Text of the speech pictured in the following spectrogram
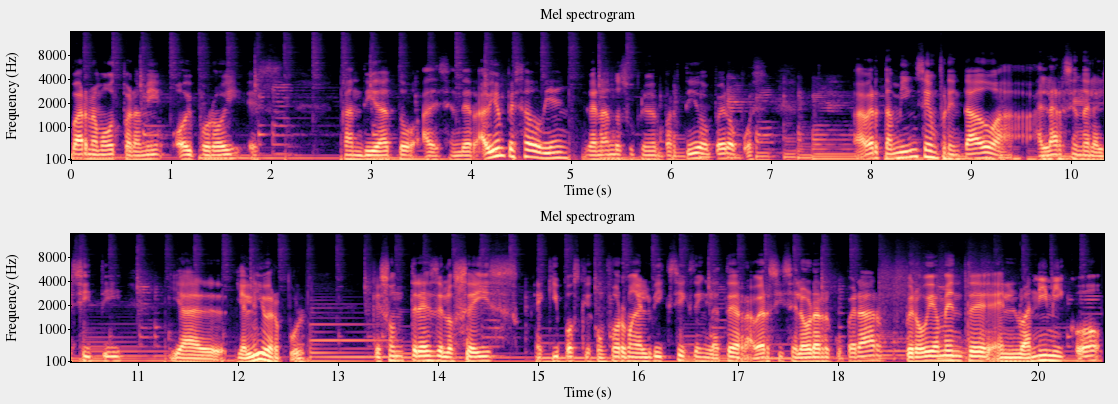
Barnamouth para mí hoy por hoy es candidato a descender. Había empezado bien ganando su primer partido, pero pues a ver, también se ha enfrentado al Arsenal, al City y al, y al Liverpool, que son tres de los seis equipos que conforman el Big Six de Inglaterra, a ver si se logra recuperar, pero obviamente en lo anímico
